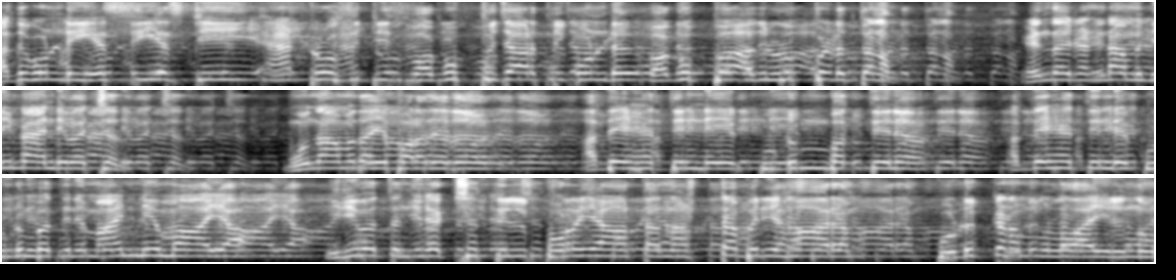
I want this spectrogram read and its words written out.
അതുകൊണ്ട് S C S T atrocities വകുപ്പ് ചാർത്തിക്കൊണ്ട് വകുപ്പ് അതിൽ ഉൾപ്പെടുത്തണം. എന്താ രണ്ടാമത് ഡിമാൻഡ് വെച്ചത്? മൂന്നാമതായി പറഞ്ഞത് അദ്ദേഹത്തിന്റെ കുടുംബത്തിന് അദ്ദേഹത്തിന്റെ കുടുംബത്തിന് മാന്യമായ ഇരുപത്തഞ്ച് ലക്ഷത്തിൽ കുറയാത്ത നഷ്ടപരിഹാരം കൊടുക്കണം എന്നുള്ളതായിരുന്നു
